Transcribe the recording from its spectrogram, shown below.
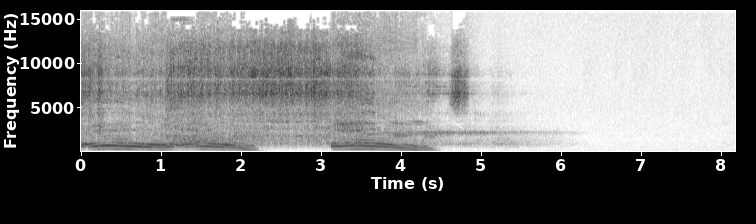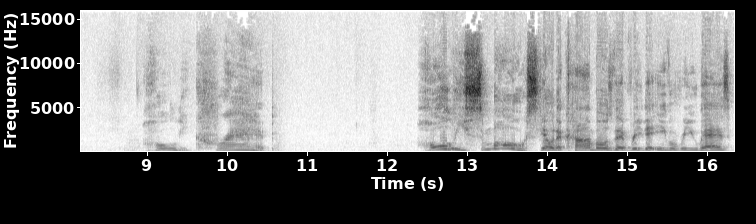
Oh! Oh! Oh! Holy crap. Holy smokes. Yo, the combos that Re- that Evil Ryu has,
